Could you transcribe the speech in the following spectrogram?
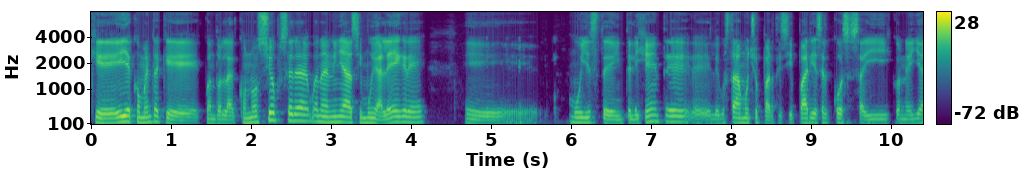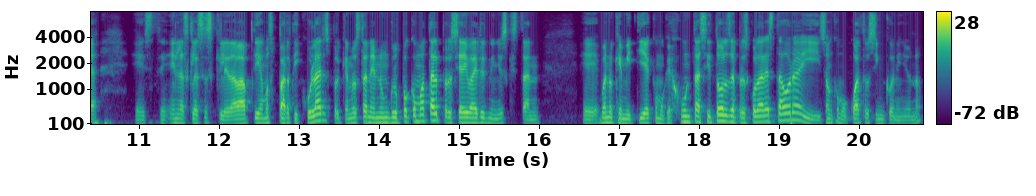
que ella comenta que cuando la conoció, pues era una niña así muy alegre, eh, muy este, inteligente, eh, le gustaba mucho participar y hacer cosas ahí con ella este, en las clases que le daba, digamos, particulares, porque no están en un grupo como tal, pero sí hay varios niños que están eh, bueno, que mi tía como que junta así todos los de preescolar a esta hora y son como cuatro o cinco niños, ¿no?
